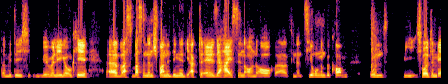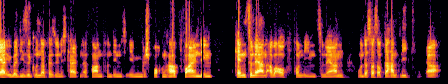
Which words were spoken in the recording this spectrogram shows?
damit ich mir überlege, okay, äh, was, was sind denn spannende Dinge, die aktuell sehr heiß sind und auch äh, Finanzierungen bekommen. Und wie ich wollte mehr über diese Gründerpersönlichkeiten erfahren, von denen ich eben gesprochen habe, vor allen Dingen kennenzulernen, aber auch von ihnen zu lernen. Und das, was auf der Hand liegt, ja,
